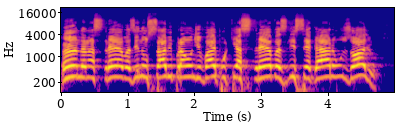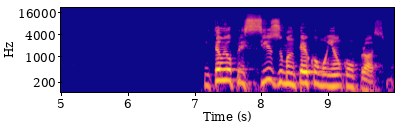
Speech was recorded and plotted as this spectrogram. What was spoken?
anda nas trevas e não sabe para onde vai porque as trevas lhe cegaram os olhos. Então eu preciso manter comunhão com o próximo.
